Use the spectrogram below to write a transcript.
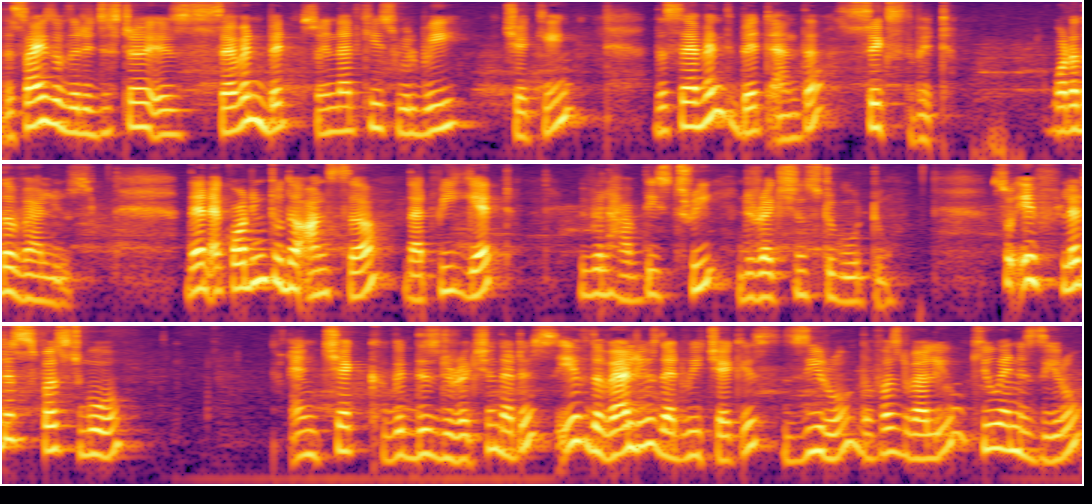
the size of the register is 7 bit so in that case we'll be checking the 7th bit and the 6th bit. What are the values? Then according to the answer that we get we will have these three directions to go to. So if let us first go and check with this direction. That is if the values that we check is 0 the first value qn is 0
